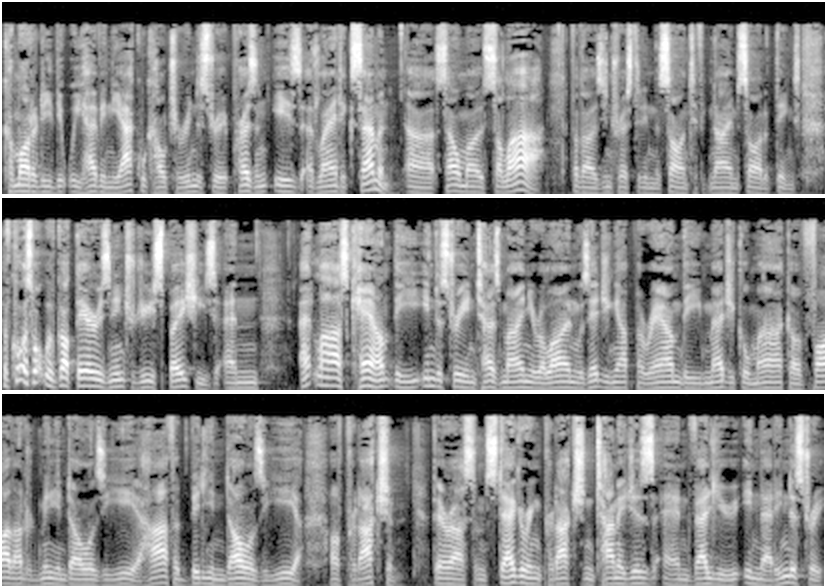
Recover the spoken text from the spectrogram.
commodity that we have in the aquaculture industry at present is Atlantic salmon, uh, Salmo salar, for those interested in the scientific name side of things. Of course, what we've got there is an introduced species, and at last count, the industry in Tasmania alone was edging up around the magical mark of $500 million a year, half a billion dollars a year of production. There are some staggering production tonnages and value in that industry.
